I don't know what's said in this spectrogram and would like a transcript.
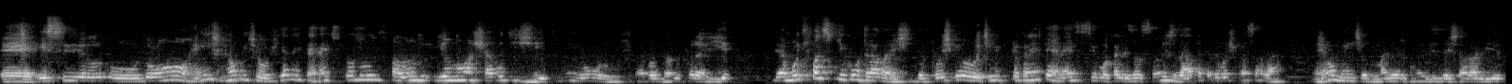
É, esse, o do Long Range, realmente eu via na internet todo mundo falando e eu não achava de jeito nenhum. Eu ficava andando por aí. E é muito fácil de encontrar, mas depois que eu tive que procurar na internet assim, localização exata para depois passar lá. Realmente, é de maneira como eles deixaram ali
